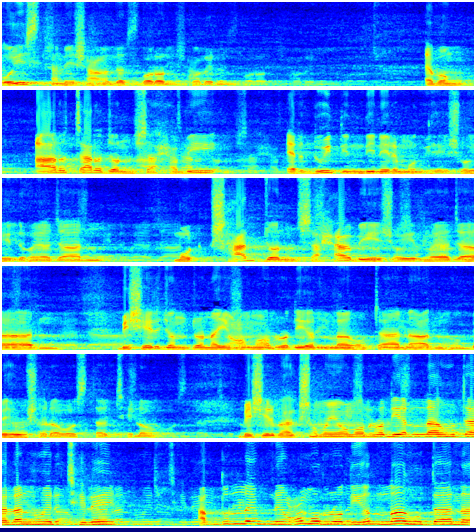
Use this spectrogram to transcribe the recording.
ওই স্থানে শাহাদাত বরণ করেন। এবং আর চারজন সাহাবি এর দুই তিন দিনের মধ্যে শহীদ হয়ে যান। মোট সাতজন সাহাবি শহীদ হয়ে যান। বিষের যন্ত্রণায় অমর রদিয়াল্লাহ বেহুসের অবস্থা ছিল। বেশিরভাগ সময় অমর রদিয়াল্লাহু তাআলা এর ছেলে আব্দুল্লাহ ইবনে ওমর রাদিয়াল্লাহু তাআলা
